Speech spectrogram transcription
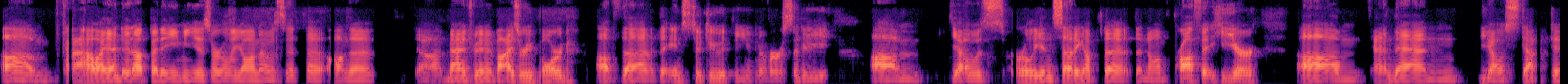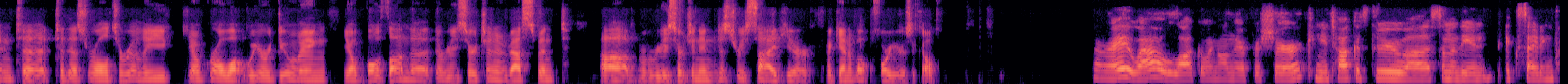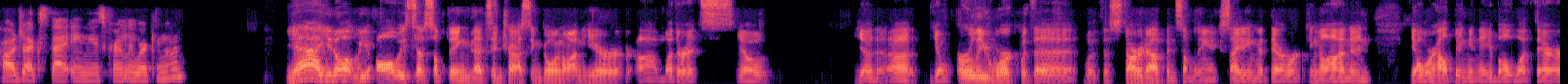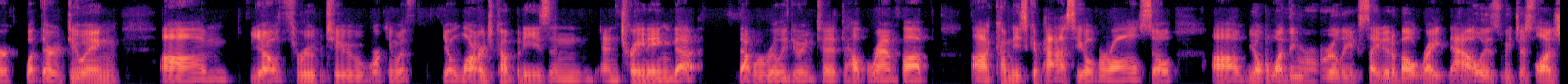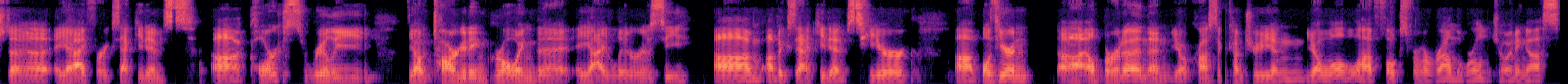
Um, kind of how I ended up at Amii is early on. I was at the on the uh, management advisory board of the the institute, the university. Um, yeah, was early in setting up the the nonprofit here, um, and then you know stepped into to this role to really you know grow what we were doing. You know, both on the the research and investment um, research and industry side here again about four years ago. All right. Wow. A lot going on there for sure. Can you talk us through uh, some of the exciting projects that Amii is currently working on? Yeah, you know what? We always have something that's interesting going on here. Um, whether it's you know, you know, uh, you know, early work with a with a startup and something exciting that they're working on, and you know, we're helping enable what they're what they're doing. Um, you know, through to working with you know large companies and and training that that we're really doing to to help ramp up uh, companies' capacity overall. So. Um, you know, one thing we're really excited about right now is we just launched a AI for executives uh, course, really, you know, targeting growing the AI literacy um, of executives here, uh, both here in uh, Alberta, and then you know across the country, and you know we'll we'll have folks from around the world joining us.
